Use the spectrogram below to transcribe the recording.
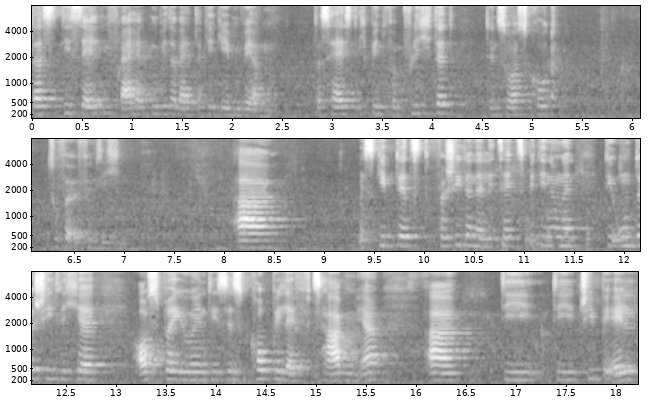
dass dieselben Freiheiten wieder weitergegeben werden. Das heißt, ich bin verpflichtet, den Source Code zu veröffentlichen. Äh, es gibt jetzt verschiedene Lizenzbedingungen, die unterschiedliche Ausprägungen dieses Copylefts haben. Ja. Äh, die, die GPL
